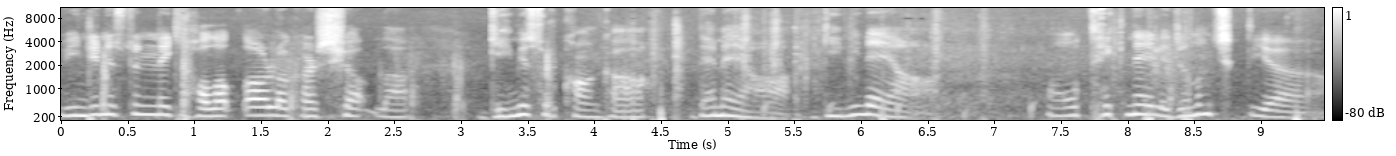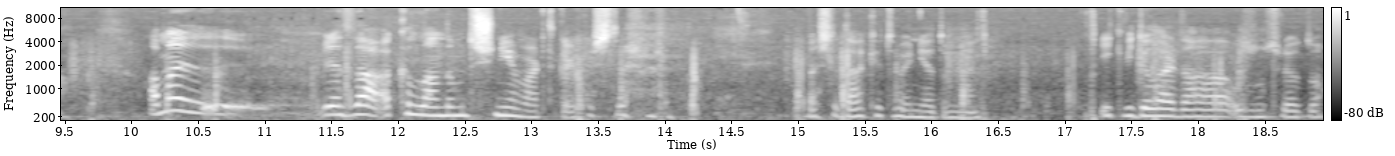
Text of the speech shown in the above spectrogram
Vincin üstündeki halatlarla karşı atla. Gemi sür kanka. Deme ya. Gemi ne ya? O tekneyle canım çıktı ya. Ama e, biraz daha akıllandığımı düşünüyorum artık arkadaşlar. Başta daha kötü oynuyordum ben. İlk videolar daha uzun sürüyordu.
